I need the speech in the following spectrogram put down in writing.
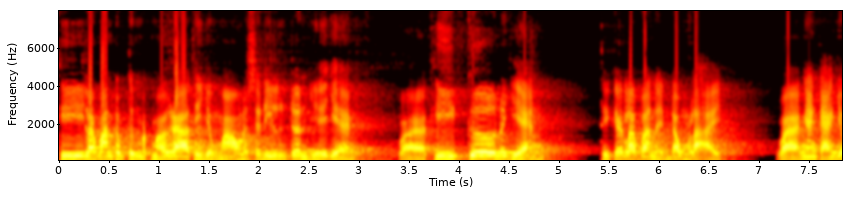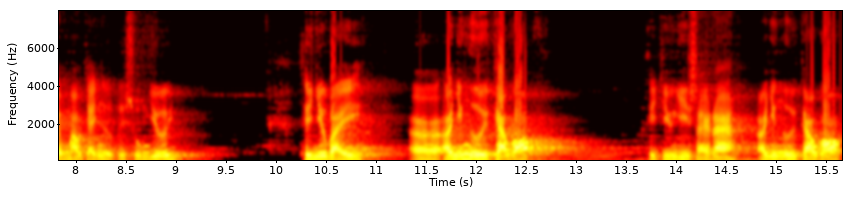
khi lá van trong tĩnh mạch mở ra thì dòng máu nó sẽ đi lên trên dễ dàng. Và khi cơ nó giãn thì các lá van này đóng lại và ngăn cản dòng máu chảy ngược đi xuống dưới. Thì như vậy ờ, ở những người cao gót thì chuyện gì xảy ra? Ở những người cao gót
